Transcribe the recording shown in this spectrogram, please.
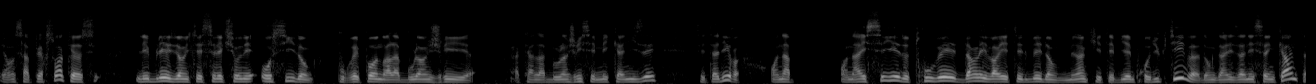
et on s'aperçoit que les blés ont été sélectionnés aussi donc, pour répondre à la boulangerie, quand la boulangerie s'est mécanisée. C'est-à-dire, on a on a essayé de trouver dans les variétés de blé donc, maintenant, qui étaient bien productives, donc dans les années 50,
